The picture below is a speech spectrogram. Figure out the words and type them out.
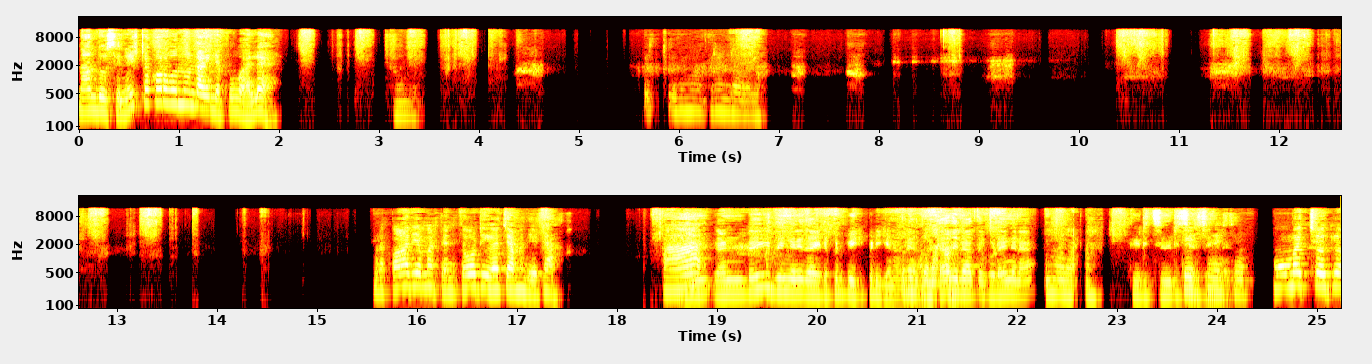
നന്ദൂസിന് ഇഷ്ടക്കുറവൊന്നും ഉണ്ടായില്ല പോവാ അല്ലേ? വെച്ചത് മാത്രമേ ഉണ്ടാവുള്ളൂ. ഇവിടെ പാതിയ മട്ടന് തോട്ടി വെച്ചാൽ മതി കേട്ടാ. രണ്ട് ഇതിങ്ങനെ ഇതായിട്ട് പിടിക്കണം അതിനകത്ത് കൂടെ ഇങ്ങനെ തിരിച്ച് തിരിച്ച് മൂന്ന് നോക്കി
